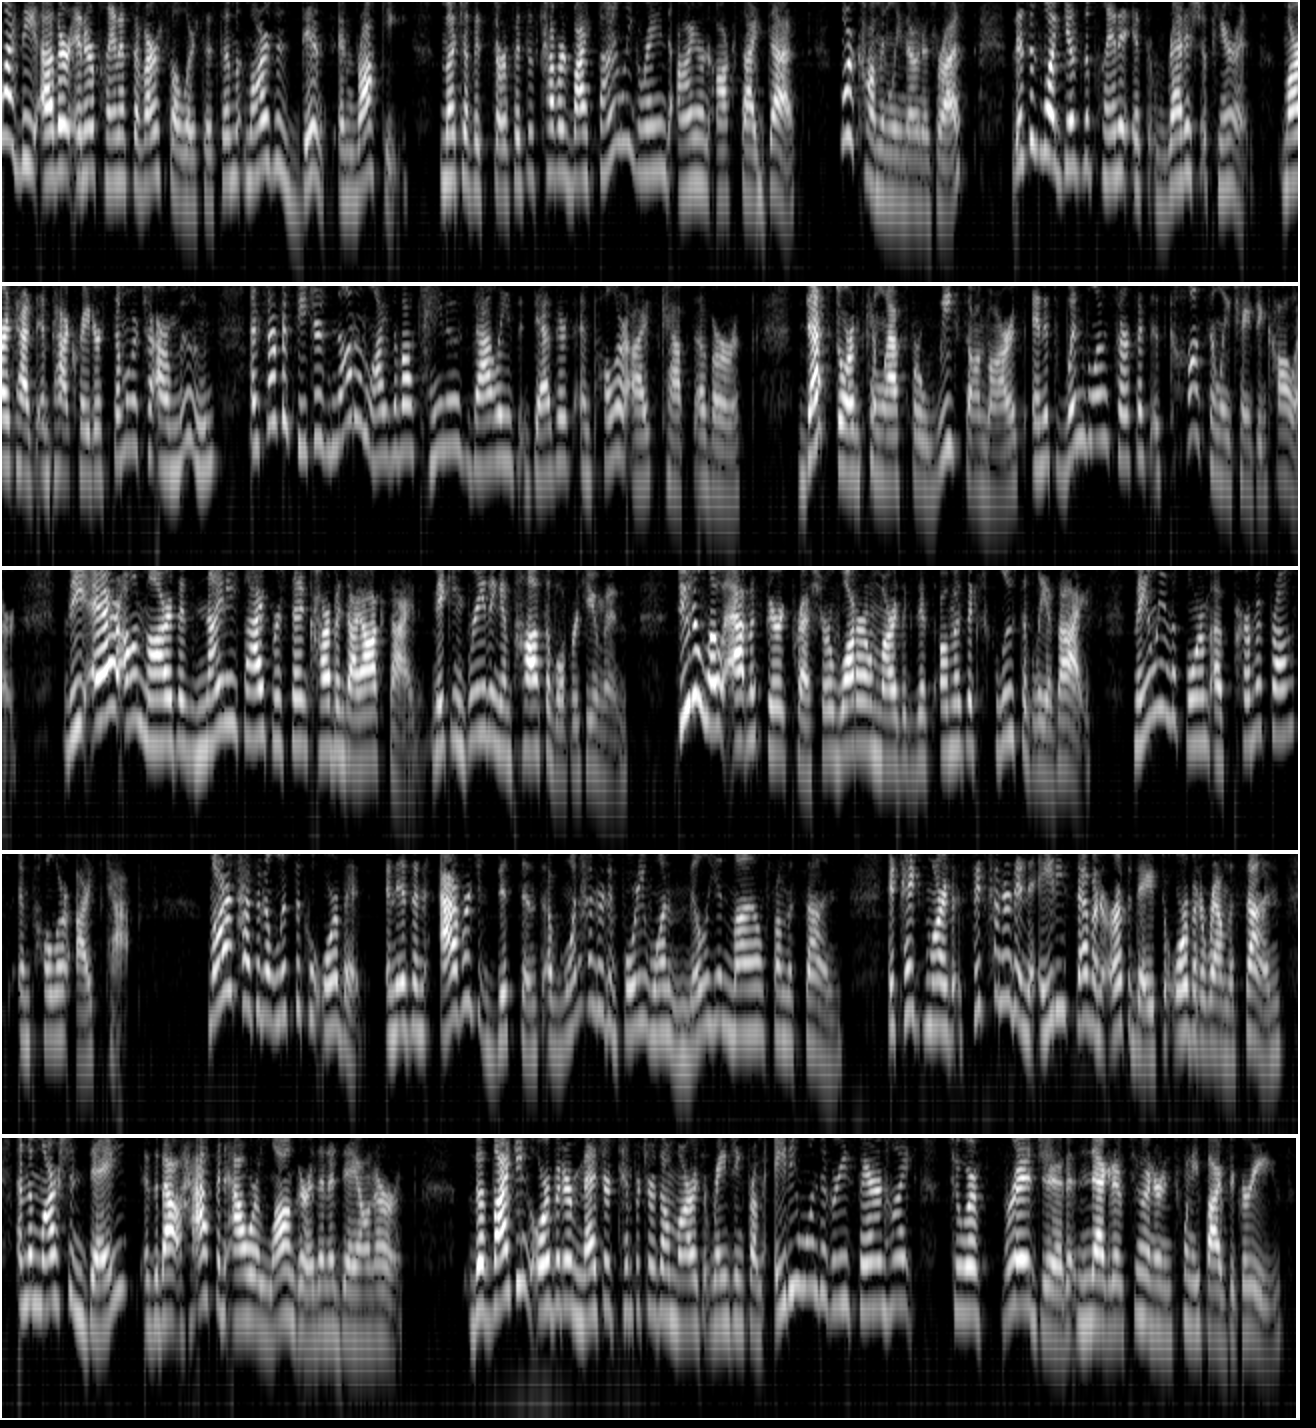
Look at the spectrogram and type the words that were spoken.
Like the other inner planets of our solar system, Mars is dense and rocky. Much of its surface is covered by finely grained iron oxide dust, more commonly known as rust. This is what gives the planet its reddish appearance. Mars has impact craters similar to our moon and surface features not unlike the volcanoes, valleys, deserts, and polar ice caps of Earth. Dust storms can last for weeks on Mars, and its wind-blown surface is constantly changing color. The air on Mars is 95% carbon dioxide, making breathing impossible for humans. Due to low atmospheric pressure, water on Mars exists almost exclusively as ice, mainly in the form of permafrost and polar ice caps. Mars has an elliptical orbit and is an average distance of 141 million miles from the Sun. It takes Mars 687 Earth days to orbit around the Sun, and the Martian day is about half an hour longer than a day on Earth. The Viking orbiter measured temperatures on Mars ranging from 81 degrees Fahrenheit to a frigid negative 225 degrees.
